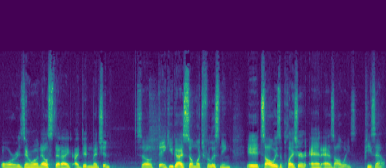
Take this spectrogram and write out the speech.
or is there anyone else that I, I didn't mention? So thank you guys so much for listening. It's always a pleasure, and as always, peace out.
